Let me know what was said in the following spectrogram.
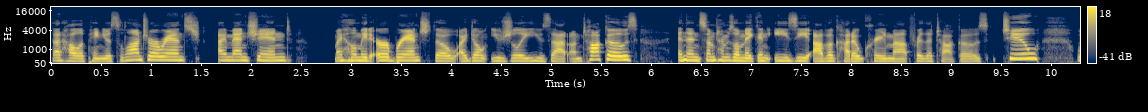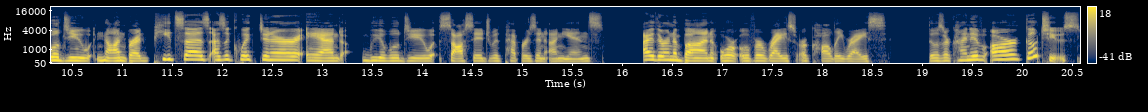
that jalapeno cilantro ranch I mentioned, my homemade herb ranch, though I don't usually use that on tacos. And then sometimes I'll make an easy avocado crema for the tacos too. We'll do non bread pizzas as a quick dinner, and we will do sausage with peppers and onions, either in a bun or over rice or cauli rice. Those are kind of our go tos.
